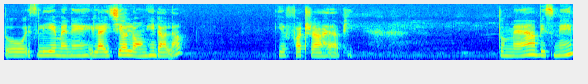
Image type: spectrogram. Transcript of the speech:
तो इसलिए मैंने इलायची और लौंग ही डाला। ये फट रहा है अभी। तो मैं अब इसमें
